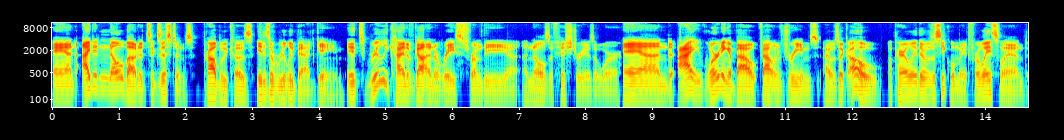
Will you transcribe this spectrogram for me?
and I didn't know about its existence, probably because it is a really bad game. It's really kind of gotten erased from the uh, annals of history, as it were. And I, learning about Fountain of Dreams, I was like, oh, apparently there was a sequel made for Wasteland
